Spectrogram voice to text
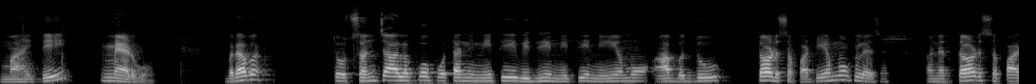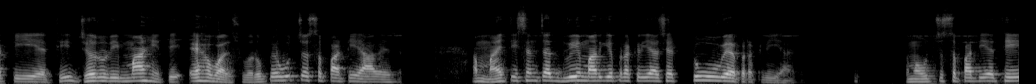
માહિતી મેળવો. બરાબર? તો સંચાલકો પોતાની નીતિ, વિધિ, નીતિ, નિયમો આ બધું તળ સપાટીએ મોકલે છે. અને તળ સપાટીએથી જરૂરી માહિતી અહેવાલ સ્વરૂપે ઉચ્ચ સપાટીએ આવે છે. આ માહિતી સંચાર દ્વિમાર્ગી પ્રક્રિયા છે. ટુ વે પ્રક્રિયા છે. એમાં ઉચ્ચ સપાટીએથી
